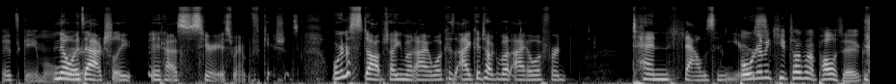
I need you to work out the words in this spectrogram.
It's game over. No, it's actually it has serious ramifications. We're gonna stop talking about Iowa because I could talk about Iowa for ten thousand years. But we're gonna keep talking about politics.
